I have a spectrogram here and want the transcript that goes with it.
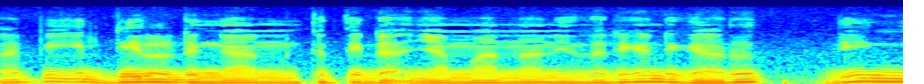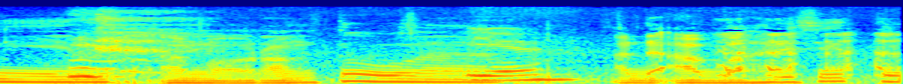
Tapi deal dengan ketidaknyamanan yang tadi kan di Garut dingin sama orang tua. Iya. Ada abah di situ.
